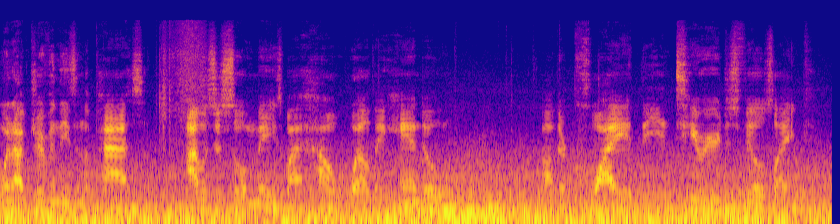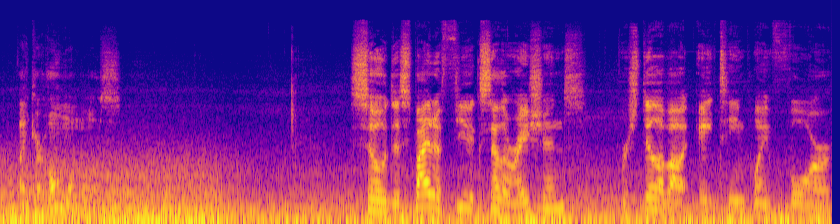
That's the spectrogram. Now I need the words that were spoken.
when I've driven these in the past, I was just so amazed by how well they handle. Uh, they're quiet. The interior just feels like like your home almost. So despite a few accelerations, we're still about 18.4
